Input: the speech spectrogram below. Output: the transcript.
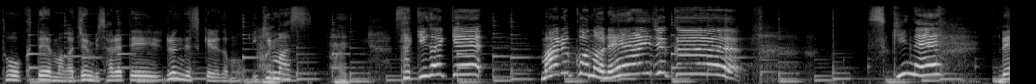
トークテーマが準備されているんですけれどもい。きます、はい。先駆けマルコの恋愛塾。好きね。恋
